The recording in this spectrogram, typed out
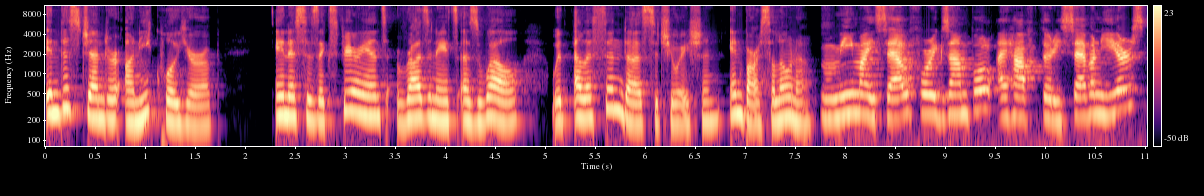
In this gender unequal Europe, Ines's experience resonates as well with Elisenda's situation in Barcelona. Me, myself, for example, I have 37 years,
